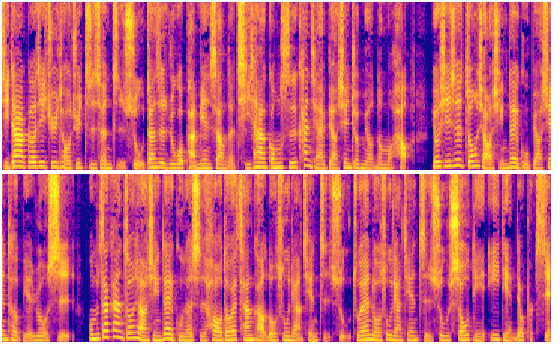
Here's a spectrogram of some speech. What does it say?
几大科技巨头去支撑指数，但是如果盘面上的其他公司看起来表现就没有那么好，尤其是中小型类股表现特别弱势。我们在看中小型类股的时候，都会参考罗素两千指数。昨天罗素两千指数收跌一点六 percent，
